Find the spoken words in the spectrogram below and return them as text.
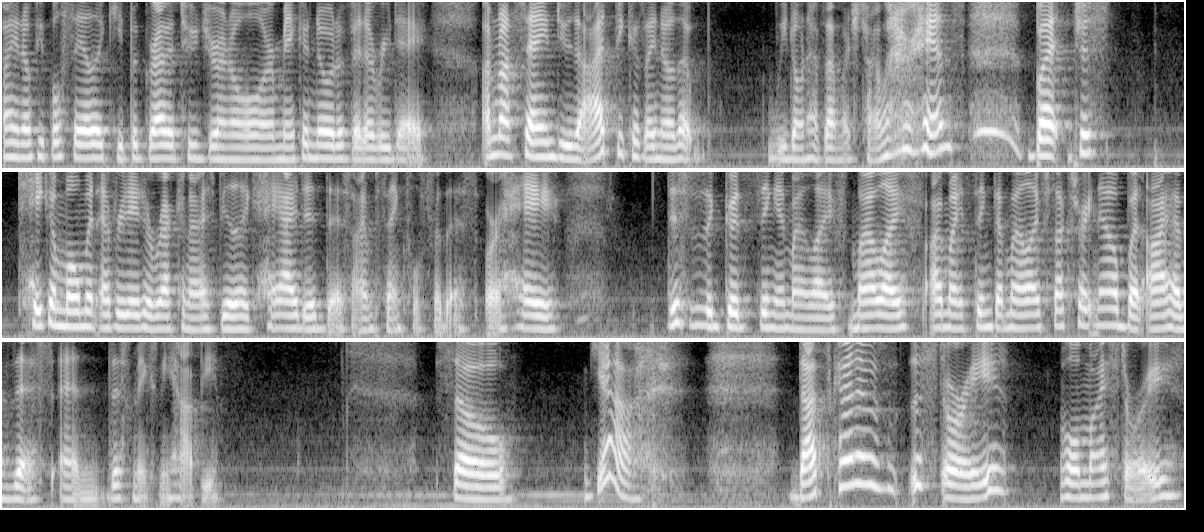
i know people say like keep a gratitude journal or make a note of it every day i'm not saying do that because i know that we don't have that much time on our hands but just take a moment every day to recognize, be like, hey, I did this. I'm thankful for this. Or, hey, this is a good thing in my life. My life, I might think that my life sucks right now, but I have this and this makes me happy. So, yeah, that's kind of the story. Well, my story,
